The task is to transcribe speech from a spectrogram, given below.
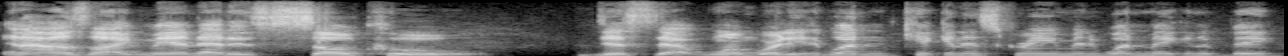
And I was like, man, that is so cool. Mm-hmm. Just that one word. He wasn't kicking and screaming, He wasn't making a big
